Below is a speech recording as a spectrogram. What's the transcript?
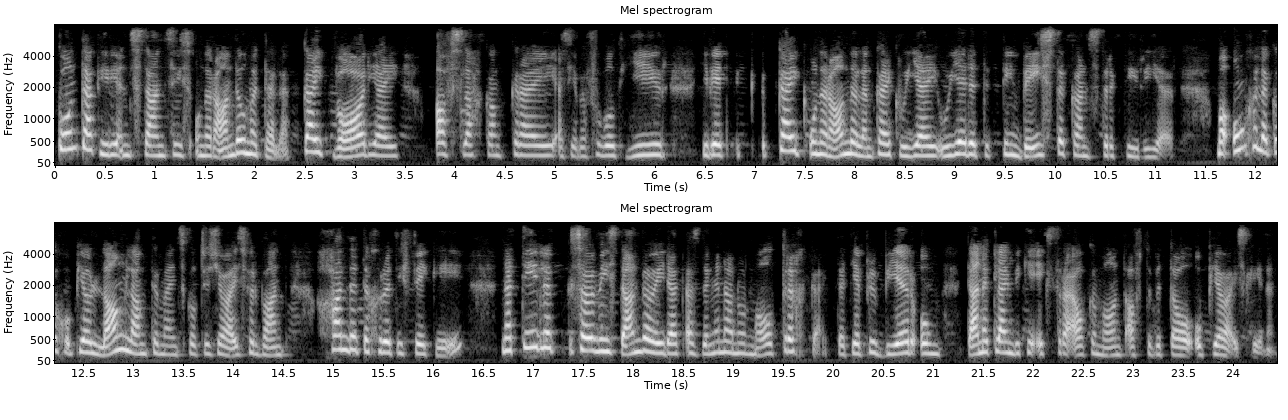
kontak hierdie instansies, onderhandel met hulle. Kyk waar jy afslag kan kry as jy byvoorbeeld hier, jy weet, kyk onderhandel en kyk hoe jy hoe jy dit ten beste kan struktureer. Maar ongelukkig op jou lang langtermynskuld soos jou huisverband, gaan dit 'n groot effek hê. Natuurlik sou 'n mens dan wou hê dat as dinge na normaal terugkyk, dat jy probeer om dan 'n klein bietjie ekstra elke maand af te betaal op jou huislening.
